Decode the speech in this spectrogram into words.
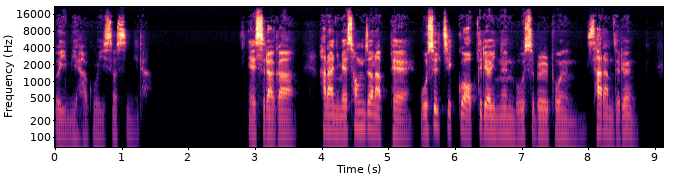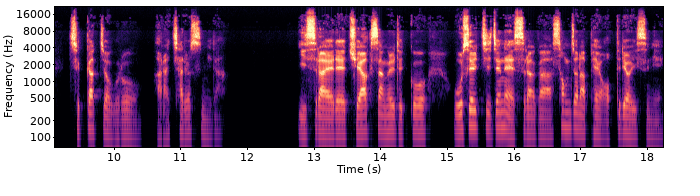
의미하고 있었습니다. 에스라가 하나님의 성전 앞에 옷을 찢고 엎드려 있는 모습을 본 사람들은 즉각적으로 알아차렸습니다. 이스라엘의 죄악상을 듣고 옷을 찢은 에스라가 성전 앞에 엎드려 있으니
